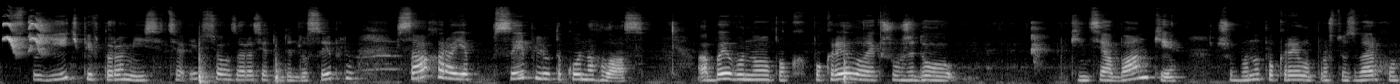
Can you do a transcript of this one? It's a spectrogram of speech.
Стоїть півтора місяця. І все, зараз я туди досиплю. Сахара я сиплю тако на глаз, аби воно покрило, якщо вже до кінця банки, щоб воно покрило просто зверху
